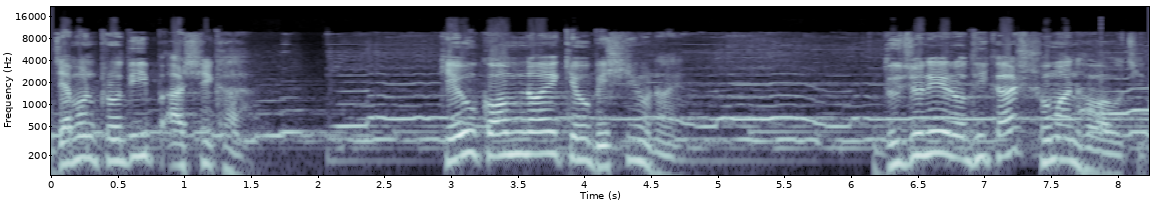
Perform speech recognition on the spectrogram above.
যেমন প্রদীপ আর শিখা। কেউ কম নয়, কেউ বেশিও নয়। দুজনের অধিকার সমান হওয়া উচিত।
